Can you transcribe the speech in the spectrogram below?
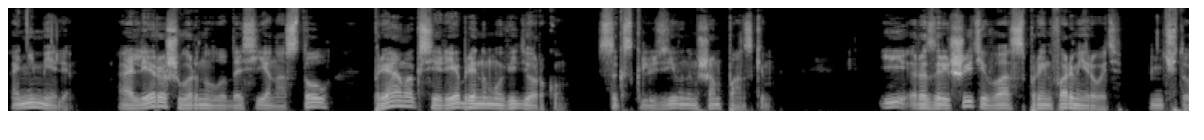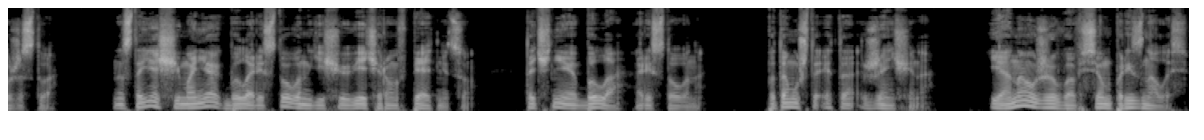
онемели, а Лера швырнула досье на стол прямо к серебряному ведерку с эксклюзивным шампанским. И разрешите вас проинформировать, ничтожество. Настоящий маньяк был арестован еще вечером в пятницу. Точнее, была арестована. Потому что это женщина. И она уже во всем призналась,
